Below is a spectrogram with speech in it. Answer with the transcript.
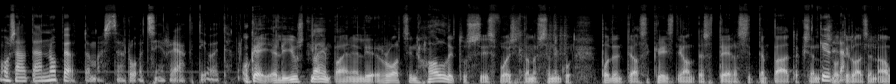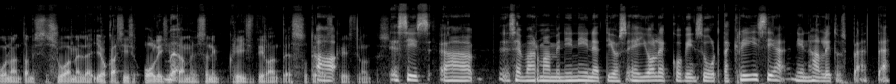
osaltaan nopeuttamassa Ruotsin reaktioita. Okei, eli just näin päin. Eli Ruotsin hallitus siis voisi tämmöisessä niin potentiaalisessa kriisitilanteessa tehdä sitten päätöksen Kyllä. sotilaisen avun antamisessa Suomelle, joka siis olisi tämmöisessä niin kriisitilanteessa, sotilaallisessa kriisitilanteessa. Siis äh, se varmaan meni niin, että jos ei ole kovin suurta kriisiä, niin hallitus päättää.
